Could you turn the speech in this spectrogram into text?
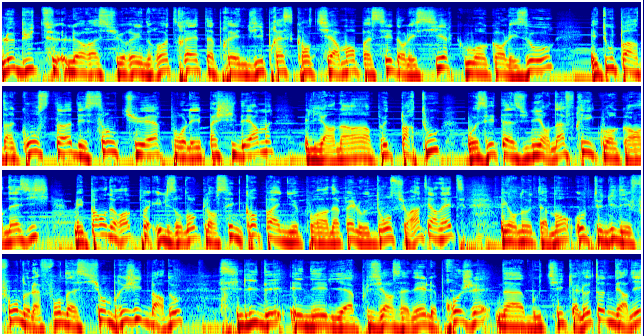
Le but, leur assurer une retraite après une vie presque entièrement passée dans les cirques ou encore les zoos. Et tout part d'un constat des sanctuaires pour les pachydermes. Il y en a un, peu de partout, aux États-Unis, en Afrique ou encore en Asie, mais pas en Europe. Ils ont donc lancé une campagne pour un appel aux dons sur Internet et ont notamment obtenu des fonds de la fondation Brigitte Bardot. Si l'idée est née il y a plusieurs années, le projet n'a abouti qu'à l'automne dernier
